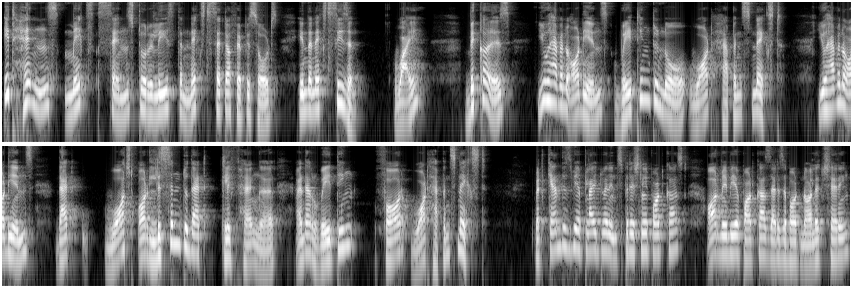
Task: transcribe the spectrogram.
It hence makes sense to release the next set of episodes in the next season. Why? Because you have an audience waiting to know what happens next. You have an audience that watched or listened to that cliffhanger and are waiting for what happens next. But can this be applied to an inspirational podcast or maybe a podcast that is about knowledge sharing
